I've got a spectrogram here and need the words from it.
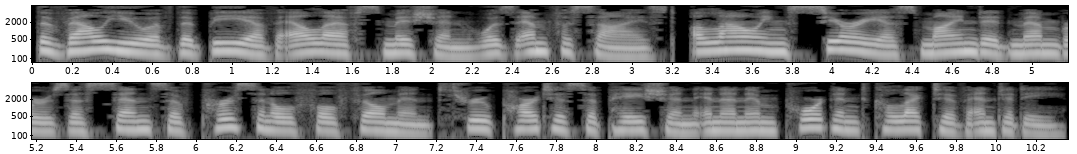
The value of the B of LF's mission was emphasized, allowing serious-minded members a sense of personal fulfillment through participation in an important collective entity.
